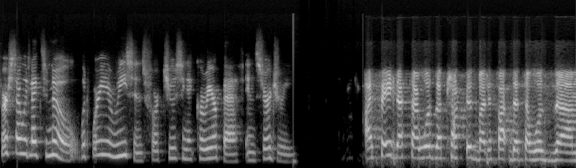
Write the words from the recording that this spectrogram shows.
First, I would like to know what were your reasons for choosing a career path in surgery? I say that I was attracted by the fact that I was um,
